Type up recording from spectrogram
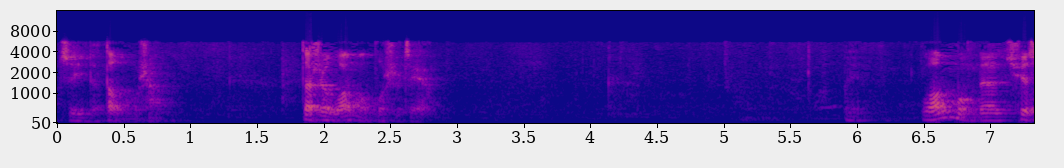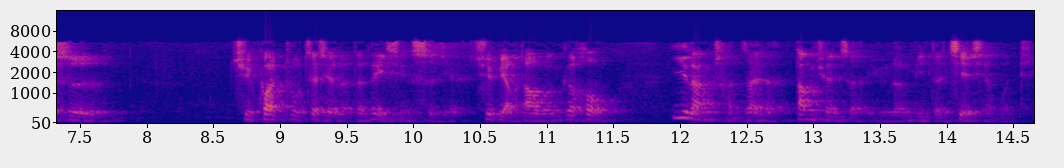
指引的道路上。但是王蒙不是这样，王蒙呢却是。去关注这些人的内心世界，去表达文革后依然存在的当权者与人民的界限问题。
